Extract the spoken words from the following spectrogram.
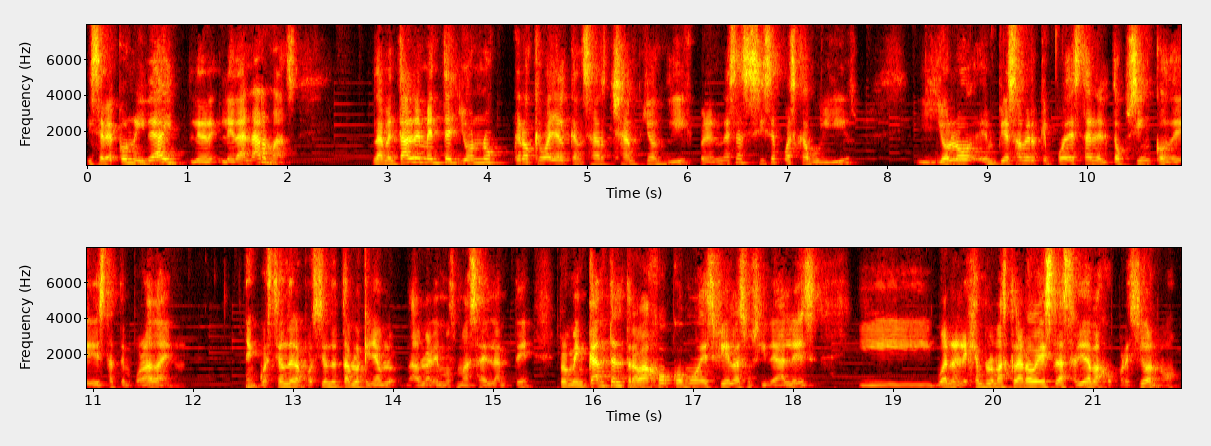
y se ve con una idea y le, dan armas. Lamentablemente yo no creo que vaya a alcanzar Champions League, pero en esas sí se puede escabullir y yo lo empiezo a ver que puede estar en el top 5 de esta temporada en, en cuestión de la posición de tabla que ya hablaremos más adelante, pero me encanta el trabajo, cómo es fiel a sus ideales y bueno, el ejemplo más claro es la salida bajo presión, ¿no?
